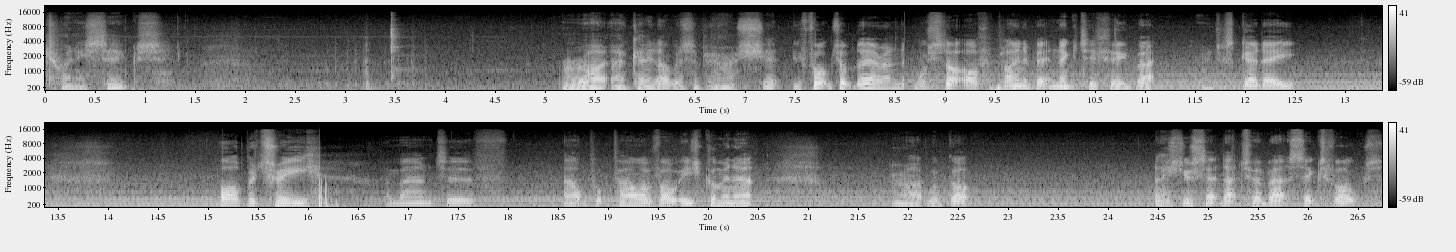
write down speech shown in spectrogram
26 Right, okay, that was a bit oh shit. You fucked up there and we'll start off applying a bit of negative feedback. Just get a arbitrary amount of output power voltage coming out. Right, we've got let's just set that to about 6 volts.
